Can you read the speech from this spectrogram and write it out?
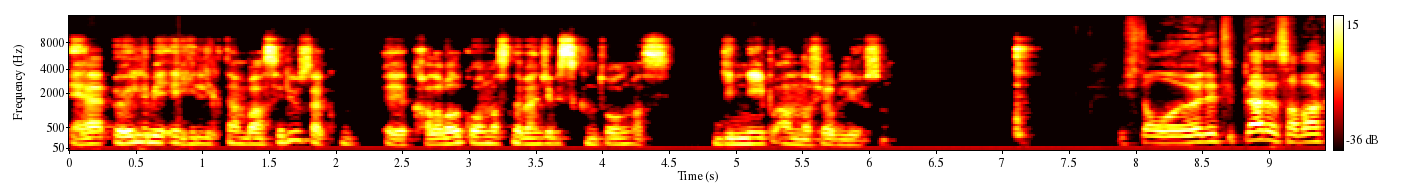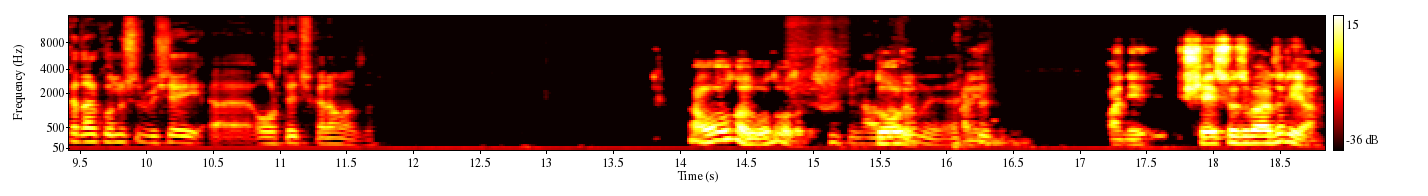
eğer öyle bir ehillikten bahsediyorsak e, kalabalık olmasında bence bir sıkıntı olmaz. Dinleyip anlaşabiliyorsun. İşte o öyle tipler de sabaha kadar konuşur bir şey e, ortaya çıkaramazlar. Ha, o, da- o da olabilir. Doğru. mı ya? Hani, hani şey sözü vardır ya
